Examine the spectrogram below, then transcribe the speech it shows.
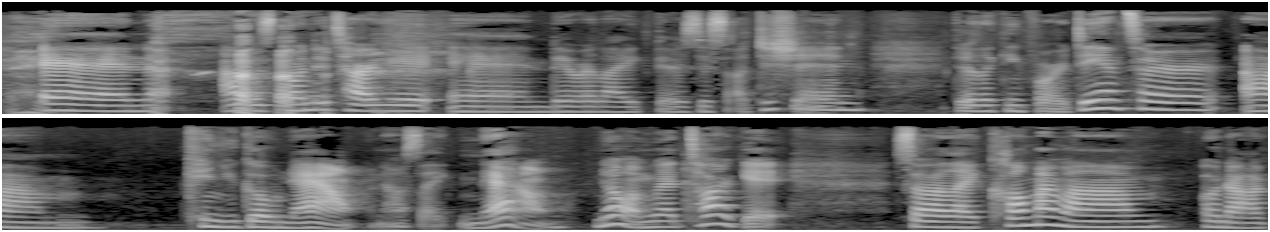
Dang. And I was going to Target, and they were like, "There's this audition. They're looking for a dancer. Um, can you go now?" And I was like, "Now? No, I'm going to Target." So I like called my mom, or no, I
